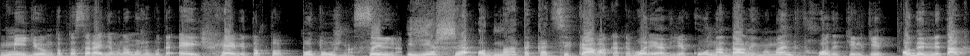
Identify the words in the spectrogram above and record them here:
medium, тобто середня. Вона може бути H, heavy, тобто потужна, сильна. І є ще одна така цікава категорія, в яку на даний момент входить тільки один літак.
